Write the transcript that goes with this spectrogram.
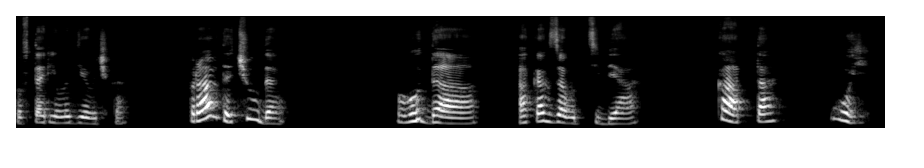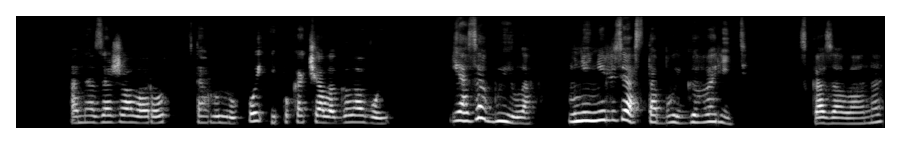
повторила девочка. Правда чудо? О да. А как зовут тебя? Катта. Ой. Она зажала рот второй рукой и покачала головой. Я забыла. Мне нельзя с тобой говорить, сказала она,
